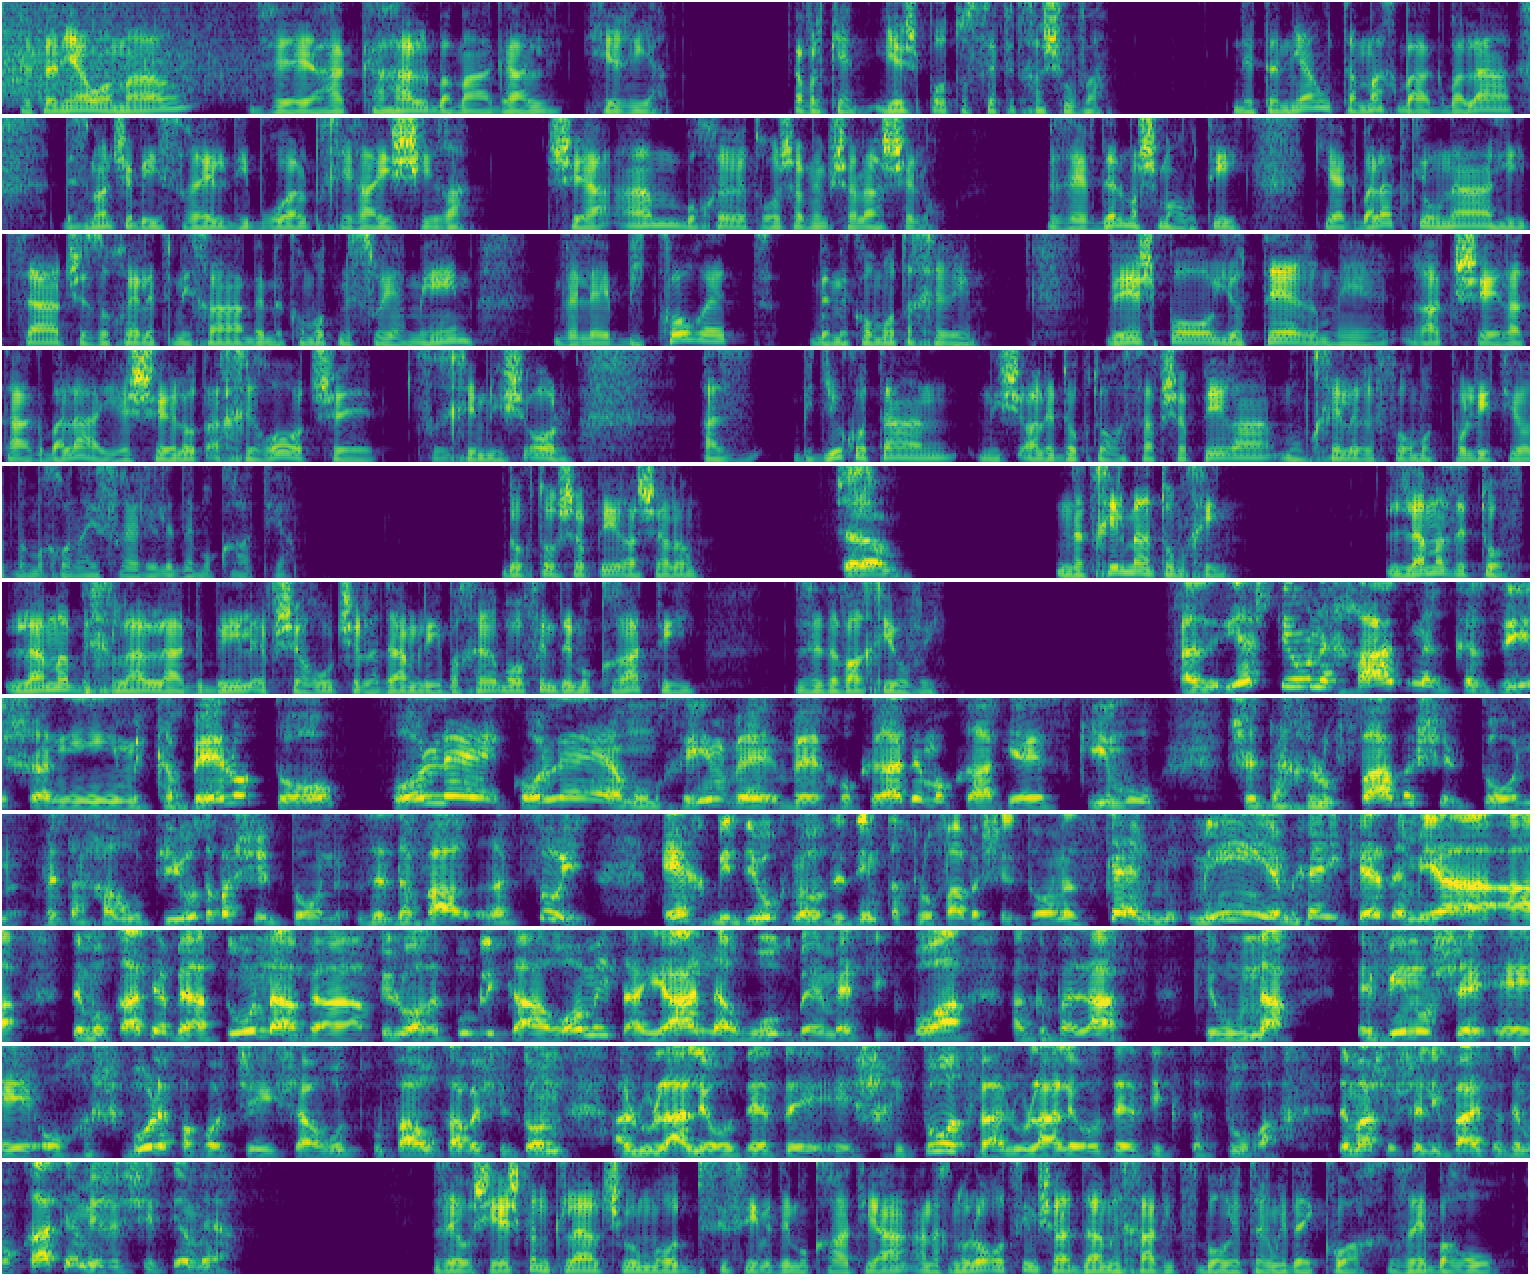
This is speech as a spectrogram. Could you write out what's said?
נתניהו אמר, והקהל במעגל הריע. אבל כן, יש פה תוספת חשובה. נתניהו תמך בהגבלה בזמן שבישראל דיברו על בחירה ישירה, שהעם בוחר את ראש הממשלה שלו. וזה הבדל משמעותי, כי הגבלת כהונה היא צעד שזוכה לתמיכה במקומות מסוימים, ולביקורת במקומות אחרים. ויש פה יותר מרק שאלת ההגבלה, יש שאלות אחרות שצריכים לשאול. אז בדיוק אותן נשאל לדוקטור אסף שפירא, מומחה לרפורמות פוליטיות במכון הישראלי לדמוקרטיה. דוקטור שפירא, שלום. שלום. נתחיל מהתומכים. למה זה טוב? למה בכלל להגביל אפשרות של אדם להיבחר באופן דמוקרטי זה דבר חיובי? אז יש טיעון אחד מרכזי שאני מקבל אותו, כל, כל המומחים ו, וחוקרי הדמוקרטיה הסכימו שתחלופה בשלטון ותחרותיות בשלטון זה דבר רצוי. איך בדיוק מעודדים תחלופה בשלטון? אז כן, מימי קדם, מהדמוקרטיה באתונה ואפילו הרפובליקה הרומית, היה נהוג באמת לקבוע הגבלת כהונה. הבינו ש... אה, או חשבו לפחות שהישארות תקופה ארוכה בשלטון עלולה לעודד אה, שחיתות ועלולה לעודד דיקטטורה. זה משהו שליווה את הדמוקרטיה מראשית ימיה. זהו, שיש כאן כלל שהוא מאוד בסיסי בדמוקרטיה, אנחנו לא רוצים שאדם אחד יצבור יותר מדי כוח, זה ברור.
